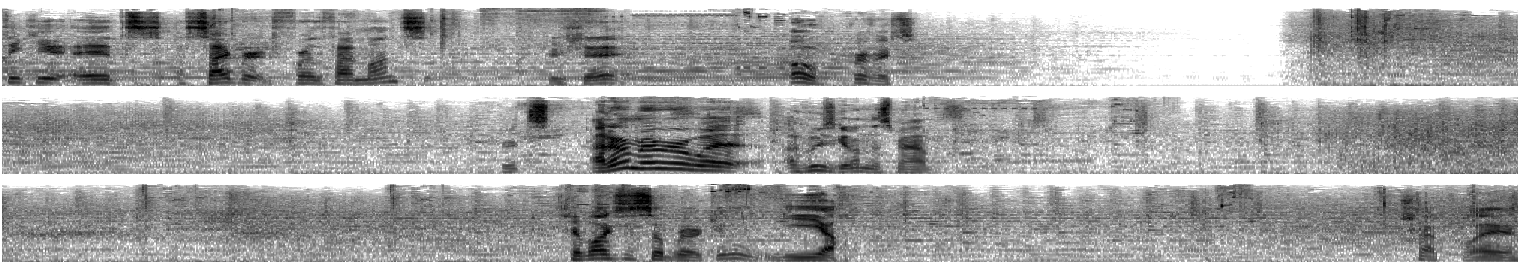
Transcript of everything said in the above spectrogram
Thank you. It's a Cybert for the five months. Appreciate it. Oh, perfect. I don't remember what uh, who's good on this map. Hitbox is still broken. Yeah. Try play.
